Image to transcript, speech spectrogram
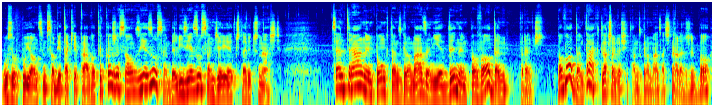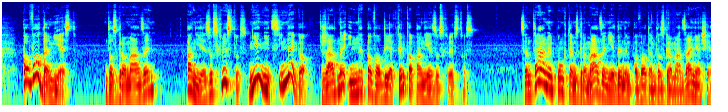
uzurpującym sobie takie prawo, tylko że są z Jezusem, byli z Jezusem. Dzieje 4:13. Centralnym punktem zgromadzeń, jedynym powodem wręcz, powodem, tak, dlaczego się tam zgromadzać należy? Bo powodem jest do zgromadzeń Pan Jezus Chrystus. Nie nic innego, żadne inne powody, jak tylko Pan Jezus Chrystus. Centralnym punktem zgromadzeń, jedynym powodem do zgromadzenia się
